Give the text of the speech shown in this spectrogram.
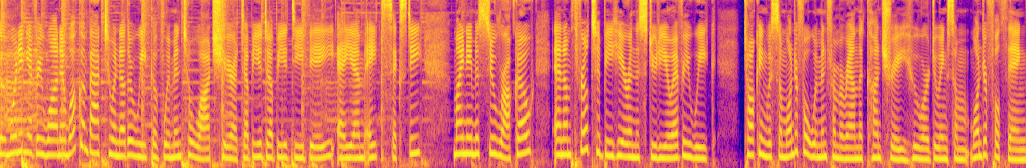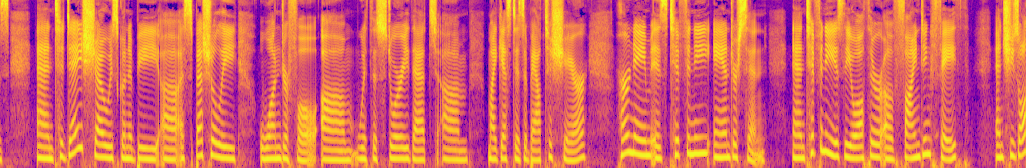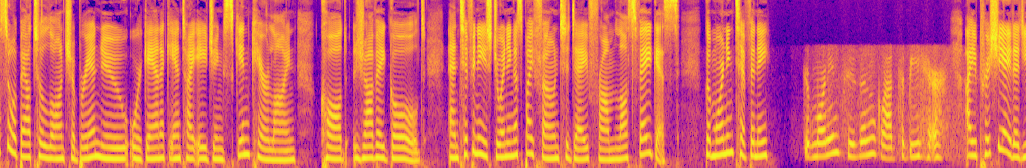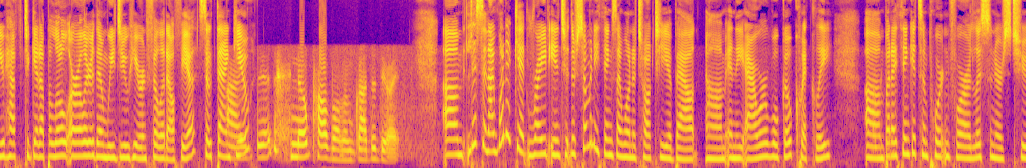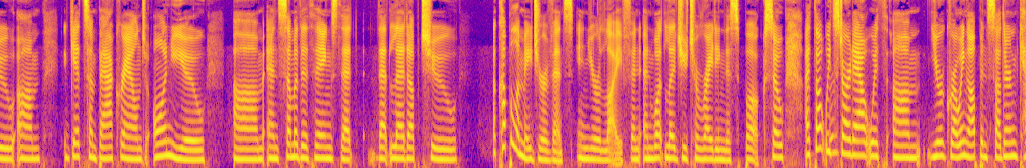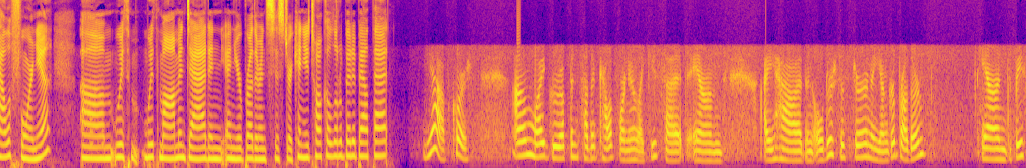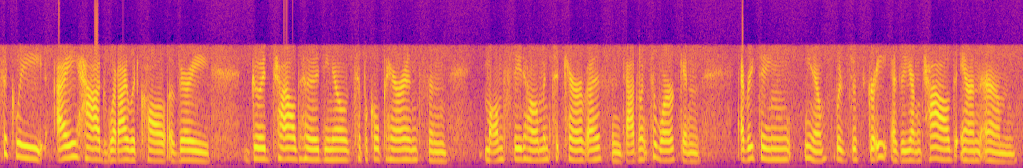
Good morning, everyone, and welcome back to another week of Women to Watch here at WWDB AM 860. My name is Sue Rocco, and I'm thrilled to be here in the studio every week talking with some wonderful women from around the country who are doing some wonderful things. And today's show is going to be uh, especially wonderful um, with the story that um, my guest is about to share. Her name is Tiffany Anderson. And Tiffany is the author of Finding Faith, and she's also about to launch a brand new organic anti aging skincare line called Jave Gold. And Tiffany is joining us by phone today from Las Vegas. Good morning, Tiffany. Good morning, Susan. Glad to be here. I appreciate it. You have to get up a little earlier than we do here in Philadelphia, so thank I you. Did. No problem. I'm glad to do it. Um, listen, I want to get right into. There's so many things I want to talk to you about, um, and the hour will go quickly. Um, but I think it's important for our listeners to um, get some background on you um, and some of the things that that led up to a couple of major events in your life and, and what led you to writing this book. So I thought we'd start out with um, your growing up in Southern California um, with with mom and dad and, and your brother and sister. Can you talk a little bit about that? Yeah, of course. Um, well, I grew up in Southern California, like you said, and I had an older sister and a younger brother. And basically, I had what I would call a very good childhood, you know, typical parents, and mom stayed home and took care of us, and dad went to work, and everything, you know, was just great as a young child. And um,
